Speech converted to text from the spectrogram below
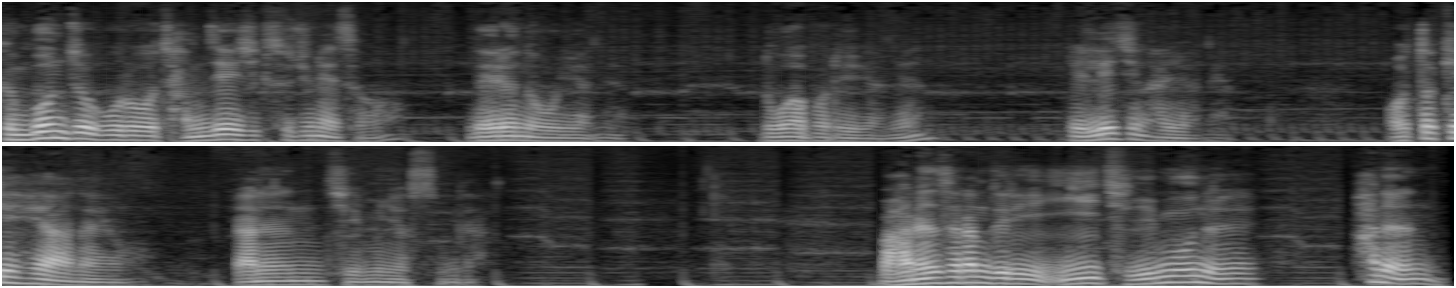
근본적으로 잠재의식 수준에서 내려놓으려면, 놓아버리려면, 릴리징 하려면 어떻게 해야 하나요? 라는 질문이었습니다. 많은 사람들이 이 질문을 하는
